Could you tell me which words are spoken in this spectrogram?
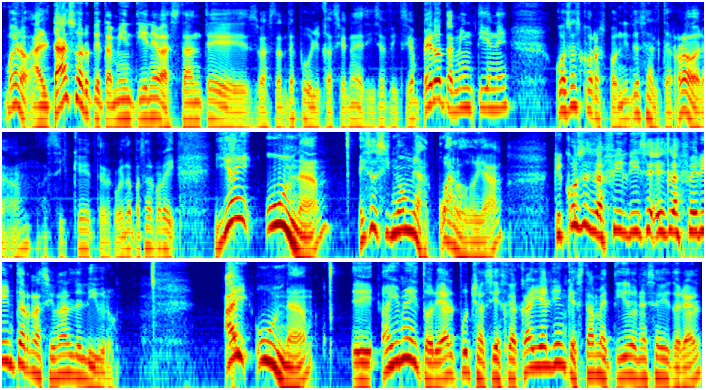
Bueno, Altazor, que también tiene bastantes, bastantes publicaciones de ciencia ficción, pero también tiene cosas correspondientes al terror, ¿ah? así que te recomiendo pasar por ahí. Y hay una, esa sí no me acuerdo ya, ¿qué cosa es la FIL? Dice, es la Feria Internacional del Libro. Hay una, eh, hay una editorial, pucha, si es que acá hay alguien que está metido en esa editorial,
